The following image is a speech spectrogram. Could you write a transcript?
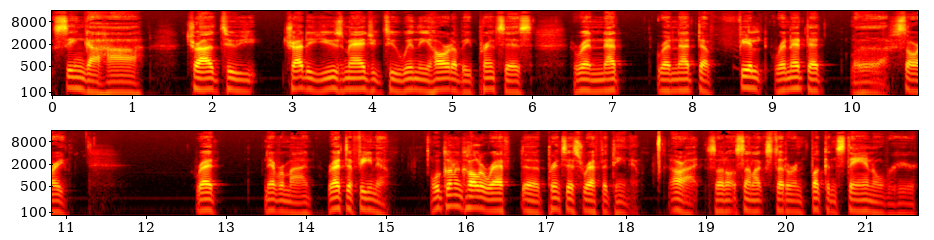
Singaha tried to tried to use magic to win the heart of a princess, Renata, Renata, Phil, Renata, uh, sorry, Rat, never mind, Ratafina. We're going to call her Raf, uh, Princess Rafatina. All right, so I don't sound like stuttering fucking Stan over here.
